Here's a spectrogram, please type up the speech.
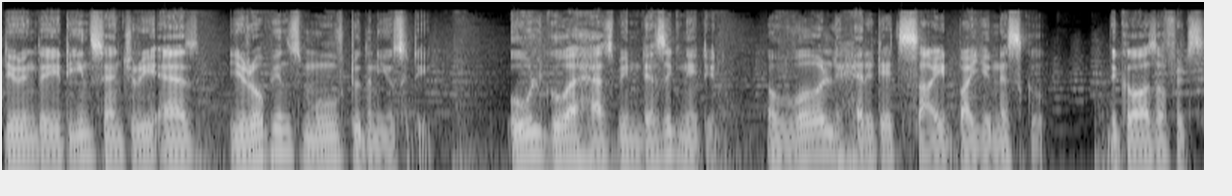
during the 18th century as Europeans moved to the new city. Old Goa has been designated a World Heritage Site by UNESCO because of its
